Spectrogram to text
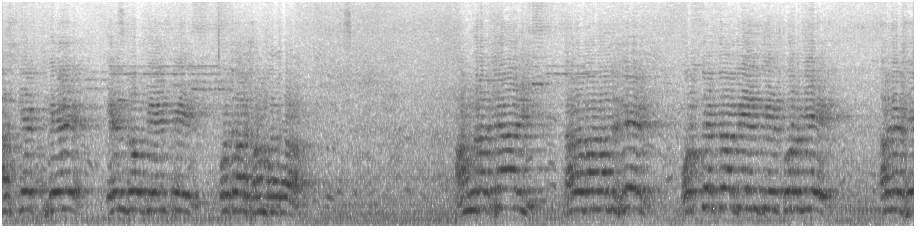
আজকে কেন্দ্র আমরা চাই সারা বাংলাদেশের প্রত্যেকটা বিএনপির কর্মী তাদের সে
